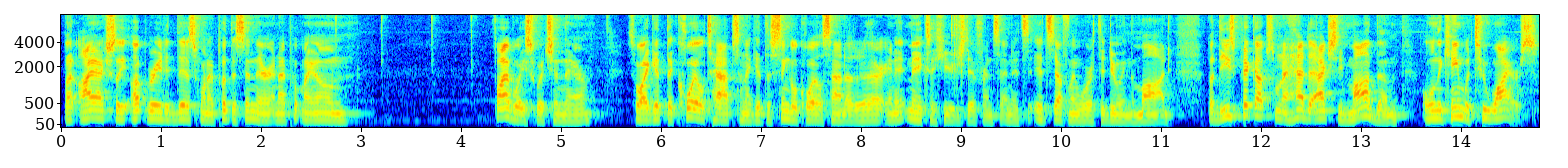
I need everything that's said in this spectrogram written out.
But I actually upgraded this when I put this in there, and I put my own five-way switch in there. So I get the coil taps and I get the single coil sound out of there, and it makes a huge difference, and it's, it's definitely worth doing the mod. But these pickups, when I had to actually mod them, only came with two wires.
